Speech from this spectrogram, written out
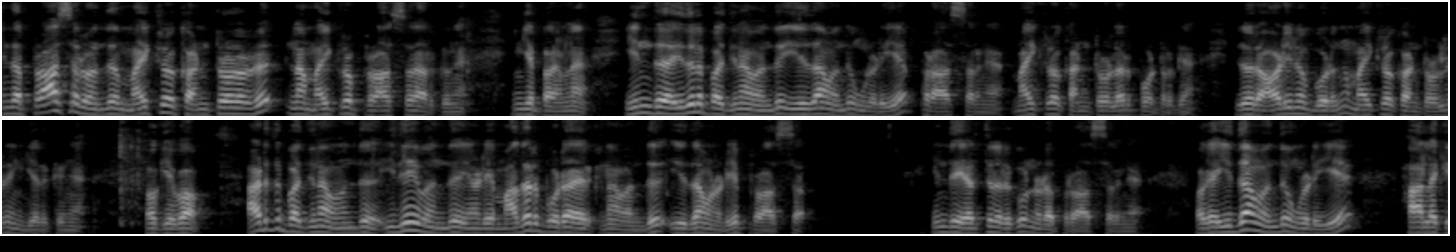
இந்த ப்ராசர் வந்து மைக்ரோ கண்ட்ரோலரு இல்லை மைக்ரோ ப்ராசராக இருக்குங்க. இங்கே பாருங்களேன். இந்த இதில் பார்த்தீங்கன்னா வந்து இதுதான் வந்து உங்களுடைய ப்ராசருங்க மைக்ரோ கண்ட்ரோலர் போட்டிருக்கேன். இது ஒரு ஆடினோ போர்டுங்க மைக்ரோ கண்ட்ரோலர் இங்கே இருக்குங்க. ஓகேவா அடுத்து பார்த்தீங்கன்னா வந்து இதே வந்து என்னுடைய மதர் போர்டாக இருக்குன்னா வந்து இதுதான் உன்னுடைய ப்ராசர் இந்த இடத்துல இருக்க உன்னோட ப்ராசருங்க ஓகே இதுதான் வந்து உங்களுடைய லைக்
